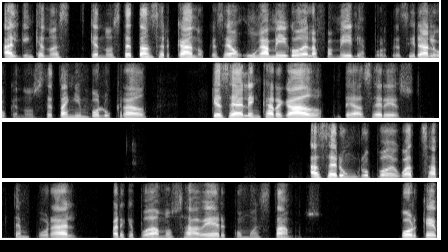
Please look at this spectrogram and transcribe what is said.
alguien que no, es, que no esté tan cercano, que sea un amigo de la familia, por decir algo, que no esté tan involucrado, que sea el encargado de hacer esto. Hacer un grupo de WhatsApp temporal para que podamos saber cómo estamos. Porque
